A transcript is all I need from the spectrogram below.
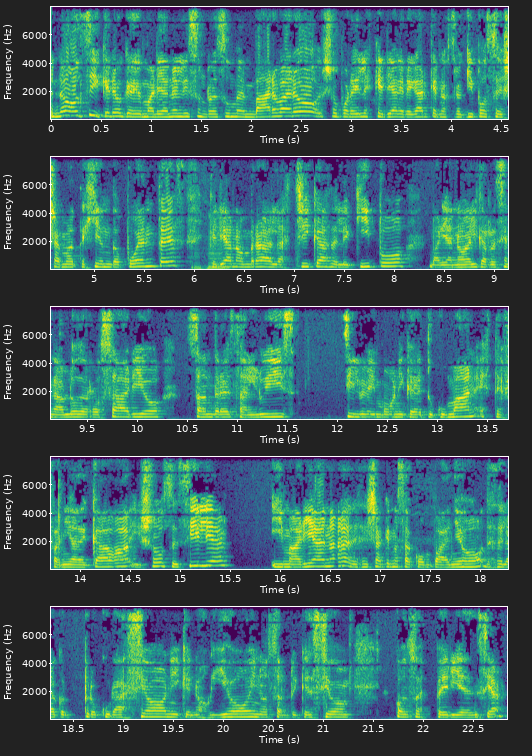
No, sí, creo que Marianel hizo un resumen bárbaro. Yo por ahí les quería agregar que nuestro equipo se llama Tejiendo Puentes. Quería nombrar a las chicas del equipo, María Noel, que recién habló de Rosario, Sandra de San Luis, Silvia y Mónica de Tucumán, Estefanía de Cava y yo, Cecilia. Y Mariana, desde ya que nos acompañó desde la procuración y que nos guió y nos enriqueció con su experiencia.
